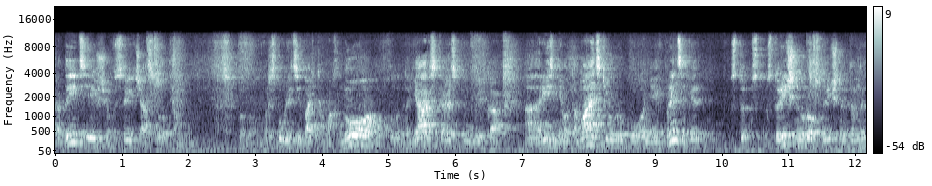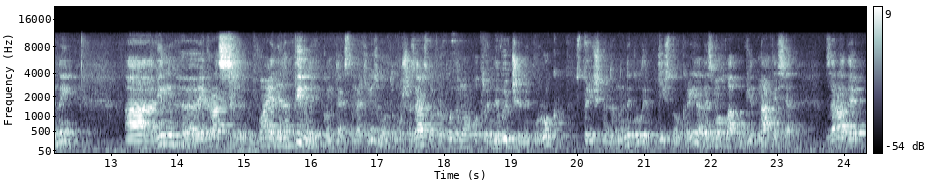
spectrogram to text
традиції, що в свій час там в Республіці Батька Махно, Холодноярська республіка, різні отаманські угруповання. І в принципі сторічний урок сторічної давнини а, він е, якраз має негативний контекст анархізму, тому що зараз ми проходимо отой невивчений урок сторічної давнини, коли дійсно Україна не змогла об'єднатися заради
